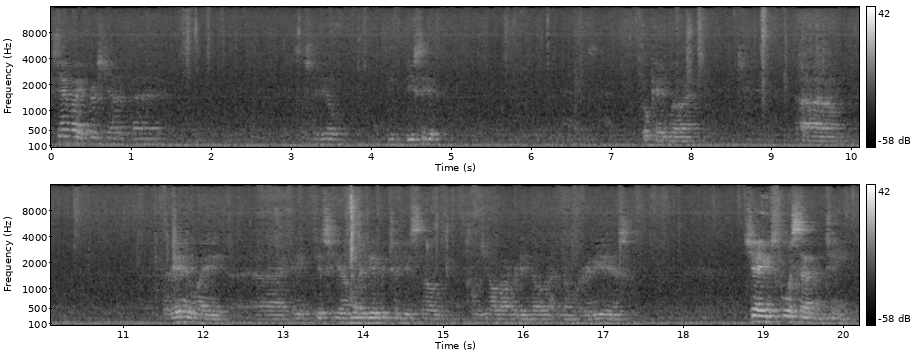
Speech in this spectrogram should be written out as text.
Is that right, First John 5? Sister Hill? Do you see it? Okay, well, um, but anyway, uh, it here, I'm gonna give it to you, so, so y'all already know, I know where it is. James four seventeen.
